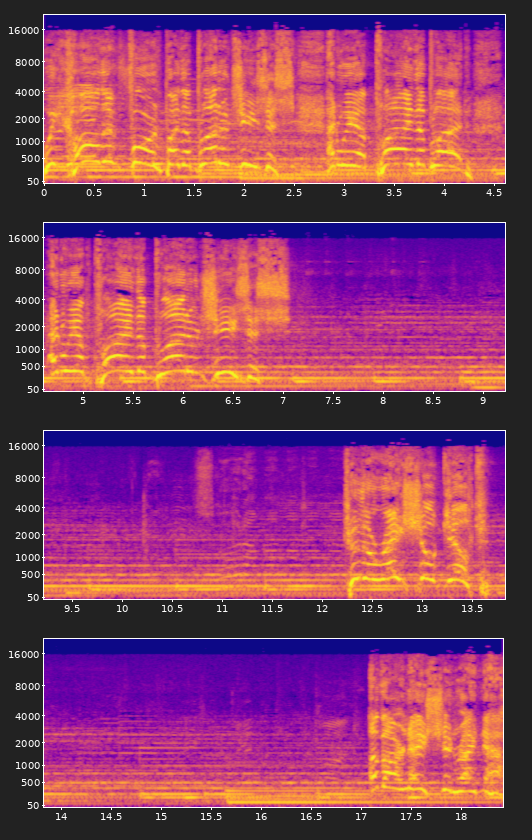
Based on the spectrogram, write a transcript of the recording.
we call them forth by the blood of Jesus. And we apply the blood. And we apply the blood of Jesus. To the racial guilt of our nation right now.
